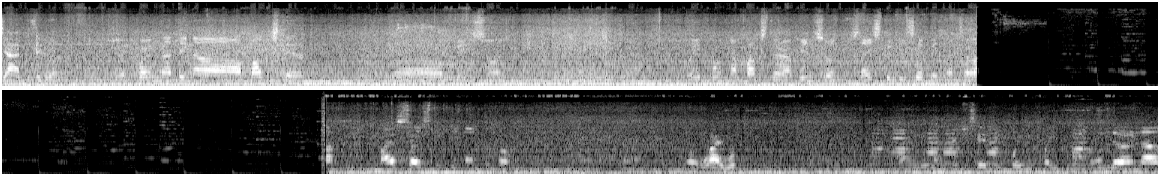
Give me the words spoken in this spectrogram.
Diyan, sige. Yung firm natin na Baxter, uh, Benson, weapon na Baxter Benson, size 27 at saka size 29 to po. Oh, why, no? Na, 27.5. Under na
